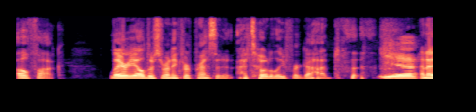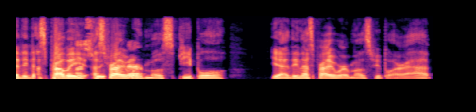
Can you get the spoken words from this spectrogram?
"Oh fuck, Larry Elder's running for president. I totally forgot." Yeah, and I think that's probably that's probably where most people yeah, I think that's probably where most people are at.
